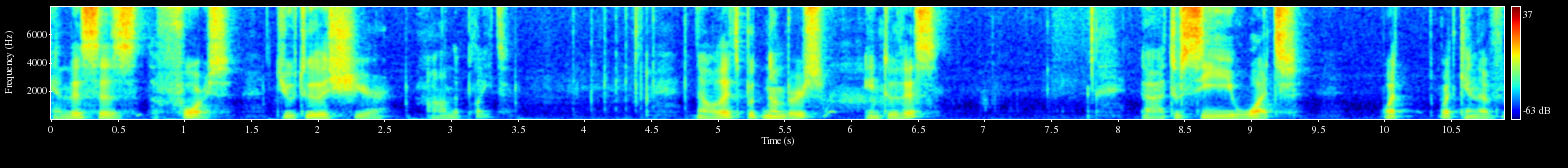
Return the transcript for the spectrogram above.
And this is the force due to the shear on the plate. Now let's put numbers into this uh, to see what, what, what kind of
